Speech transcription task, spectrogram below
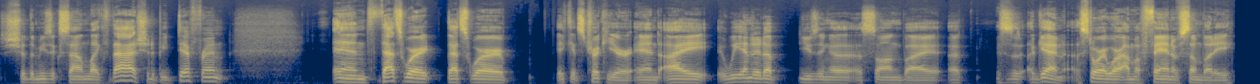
should the music sound like? That should it be different? And that's where that's where it gets trickier. And I we ended up using a, a song by a this is again a story where I'm a fan of somebody,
